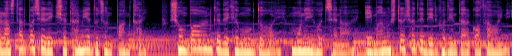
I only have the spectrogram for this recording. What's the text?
রাস্তার পাশে রিক্সা থামিয়ে দুজন পান খায়। শম্পা অয়নকে দেখে মুগ্ধ হয়, মনেই হচ্ছে না, এই মানুষটার সাথে দীর্ঘদিন তার কথা হয়নি।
